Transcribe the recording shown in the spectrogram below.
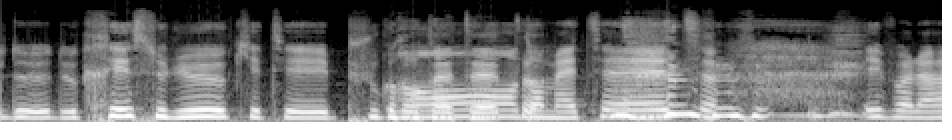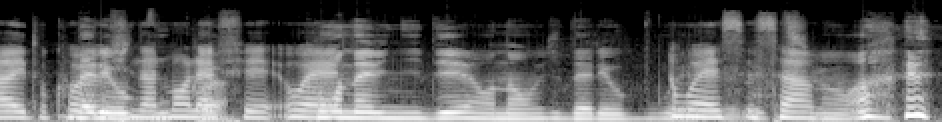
de, de créer ce lieu qui était plus Dans grand ta tête. dans ma tête. et voilà. Et donc, euh, finalement, bout, on l'a fait. Ouais. Quand on a une idée, on a envie d'aller au bout. Ouais, c'est ça.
